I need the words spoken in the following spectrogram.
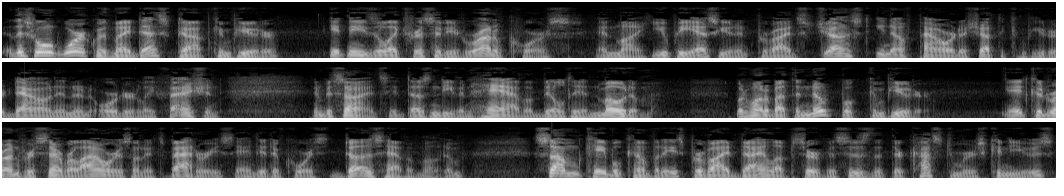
This won't work with my desktop computer. It needs electricity to run, of course, and my UPS unit provides just enough power to shut the computer down in an orderly fashion. And besides, it doesn't even have a built-in modem. But what about the notebook computer? It could run for several hours on its batteries, and it of course does have a modem. Some cable companies provide dial-up services that their customers can use.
